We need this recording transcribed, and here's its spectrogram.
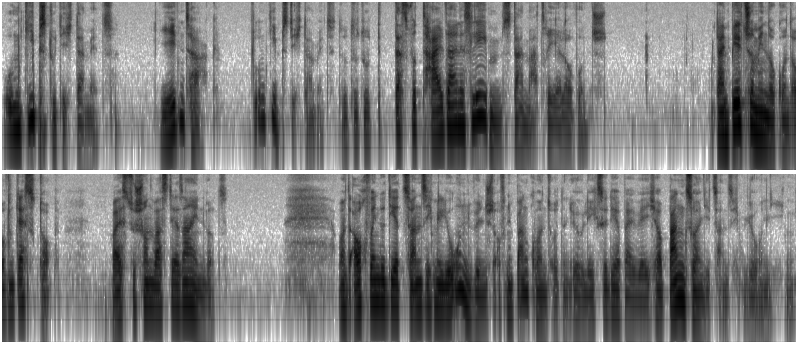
umgibst du dich damit. Jeden Tag. Du umgibst dich damit. Du, du, du, das wird Teil deines Lebens, dein materieller Wunsch. Dein Bildschirmhintergrund auf dem Desktop. Weißt du schon, was der sein wird? Und auch wenn du dir 20 Millionen wünschst auf einem Bankkonto, dann überlegst du dir, bei welcher Bank sollen die 20 Millionen liegen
